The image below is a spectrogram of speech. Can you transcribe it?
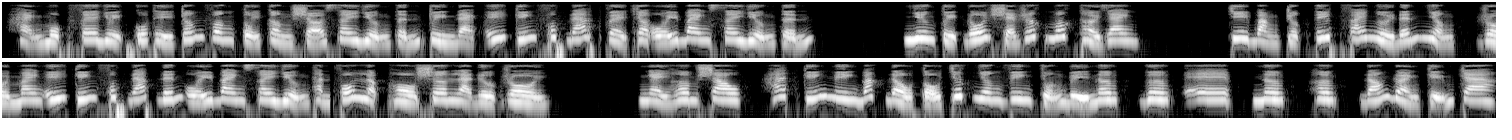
Hạng mục phê duyệt của thị trấn Vân Tuổi cần sở xây dựng tỉnh truyền đạt ý kiến phúc đáp về cho Ủy ban xây dựng tỉnh. Nhưng tuyệt đối sẽ rất mất thời gian. Chi bằng trực tiếp phái người đến nhận, rồi mang ý kiến phúc đáp đến Ủy ban xây dựng thành phố lập hồ sơ là được rồi. Ngày hôm sau, Hát Kiến Niên bắt đầu tổ chức nhân viên chuẩn bị nâng, gơn, e, nâng, hơn, đón đoàn kiểm tra.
